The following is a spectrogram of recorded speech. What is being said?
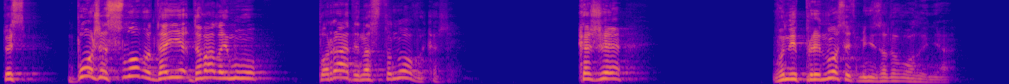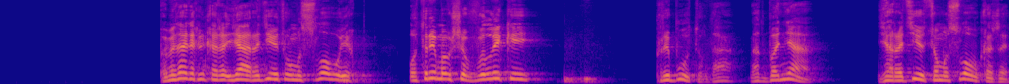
Тобто Боже Слово дає, давало йому поради, настанови, каже. Каже, вони приносять мені задоволення. Пам'ятаєте, як він каже, я радію твоєму слову, як отримавши великий прибуток, да? надбання. Я радію цьому слову, каже.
